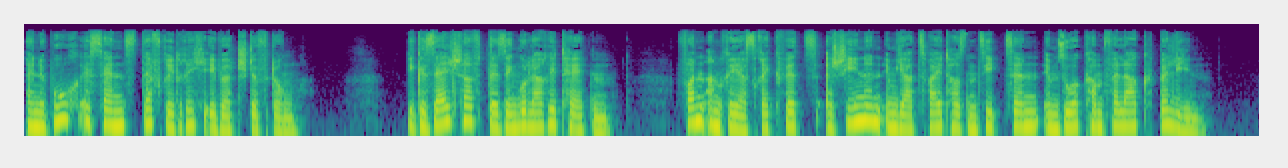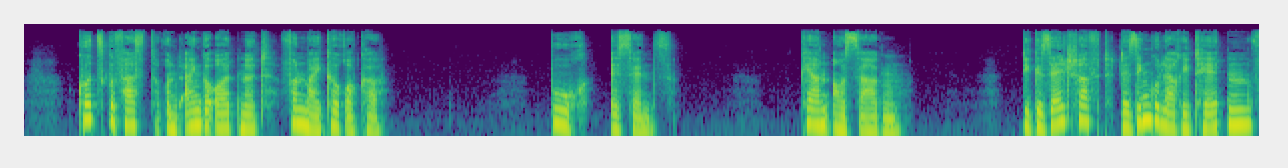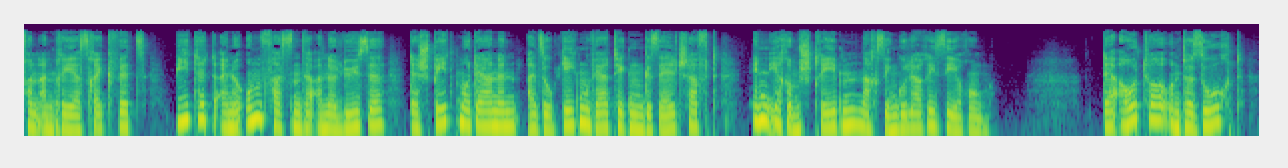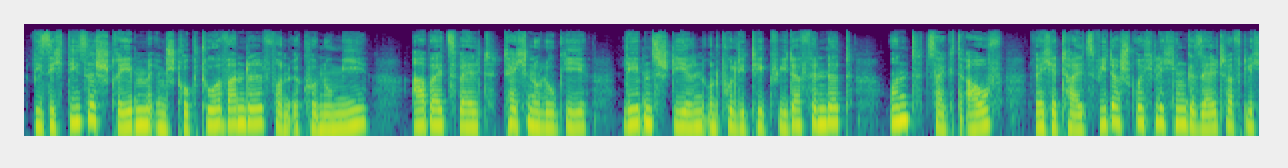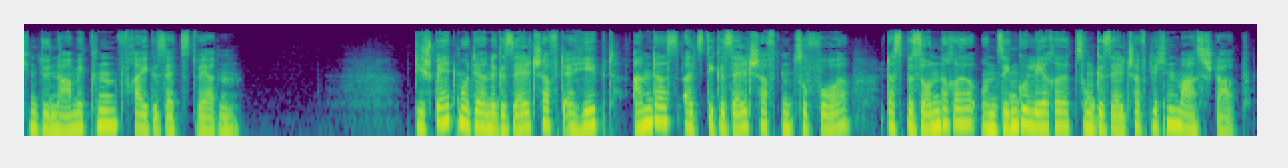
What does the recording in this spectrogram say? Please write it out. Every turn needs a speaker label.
Speaker 1: Eine Buchessenz der Friedrich Ebert Stiftung. Die Gesellschaft der Singularitäten von Andreas Reckwitz erschienen im Jahr 2017 im Surkamp Verlag Berlin. Kurz gefasst und eingeordnet von Maike Rocker. Buchessenz Kernaussagen Die Gesellschaft der Singularitäten von Andreas Reckwitz bietet eine umfassende Analyse der spätmodernen, also gegenwärtigen Gesellschaft in ihrem Streben nach Singularisierung. Der Autor untersucht, wie sich dieses Streben im Strukturwandel von Ökonomie, Arbeitswelt, Technologie, Lebensstilen und Politik wiederfindet und zeigt auf, welche teils widersprüchlichen gesellschaftlichen Dynamiken freigesetzt werden. Die spätmoderne Gesellschaft erhebt, anders als die Gesellschaften zuvor, das Besondere und Singuläre zum gesellschaftlichen Maßstab.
